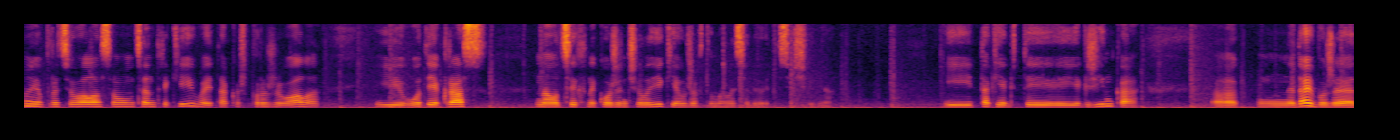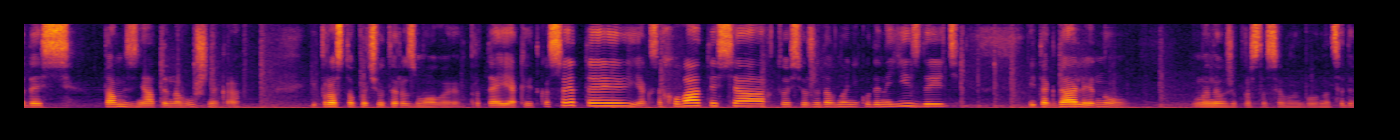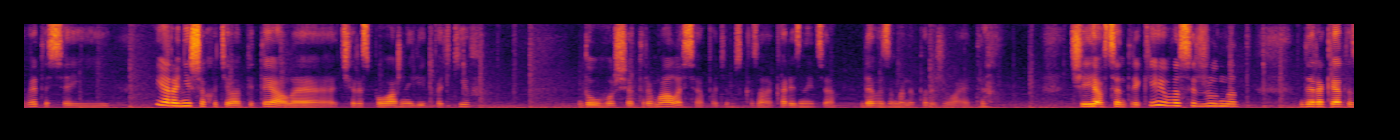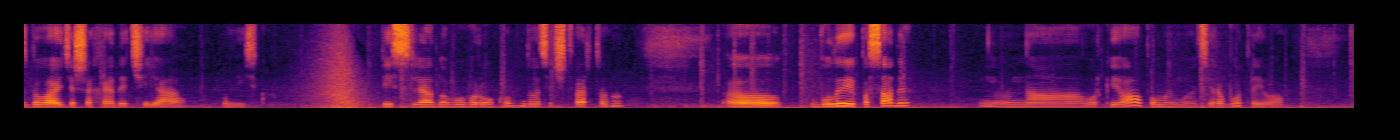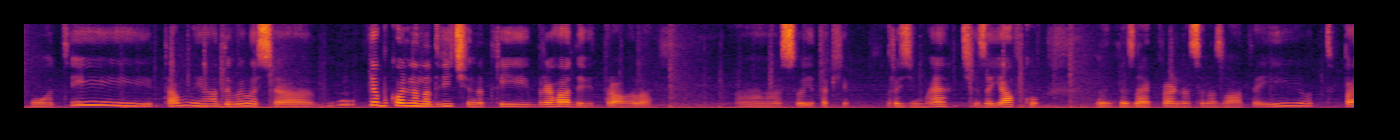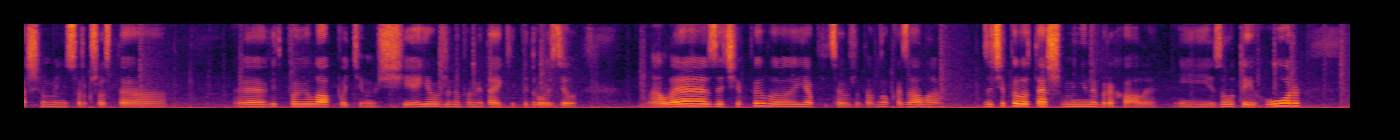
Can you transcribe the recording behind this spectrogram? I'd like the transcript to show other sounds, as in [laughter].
Ну, я працювала в самому центрі Києва і також проживала. І от якраз на оцих не кожен чоловік я вже втомилася дивитися щодня. І так як ти, як жінка, е, не дай Боже, десь там зняти навушника і просто почути розмови про те, як відкосити, як заховатися, хтось уже давно нікуди не їздить і так далі. Ну, мене вже просто сил не було на це дивитися. І я раніше хотіла піти, але через поважний вік батьків довго ще трималася, а потім сказала, яка різниця, де ви за мене переживаєте? Чи я в центрі Києва сиджу, над, де ракети збивають і шахеди, чи я у війську. Після Нового року, 24-го, е, були посади ну, на Work.ua, по-моєму, ці роботи робота.ua. От, і там я дивилася, ну, я буквально на дві чи на три бригади відправила е, свої такі резюме чи заявку. Навіть не знаю, як правильно це назвати. І от першим мені 46-та е, відповіла, потім ще я вже не пам'ятаю, який підрозділ. Але зачепило, я про це вже давно казала. Зачепило те, що мені не брехали. І Золотий гор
